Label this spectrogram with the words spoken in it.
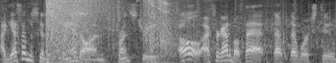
I guess I'm just gonna stand on Front Street. Oh, I forgot about that. That that works too.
